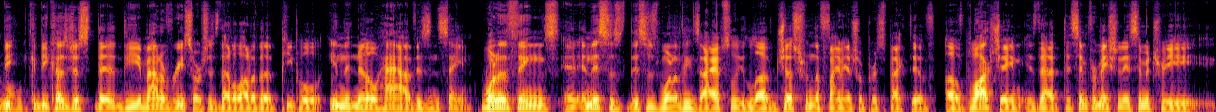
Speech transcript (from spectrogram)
because just the the amount of resources that a lot of the people in the know have is insane. One of the things, and, and this is this is one of the things I absolutely love, just from the financial perspective of blockchain, is that this information asymmetry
